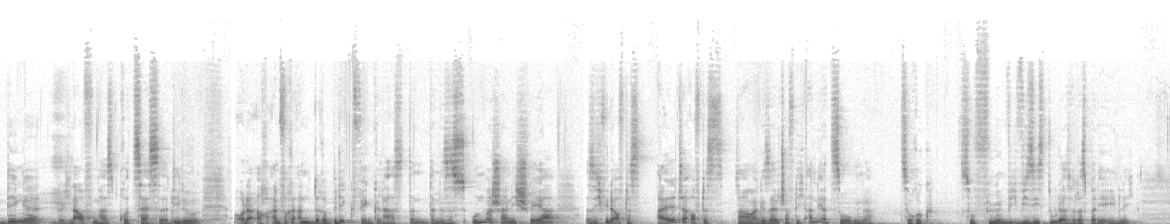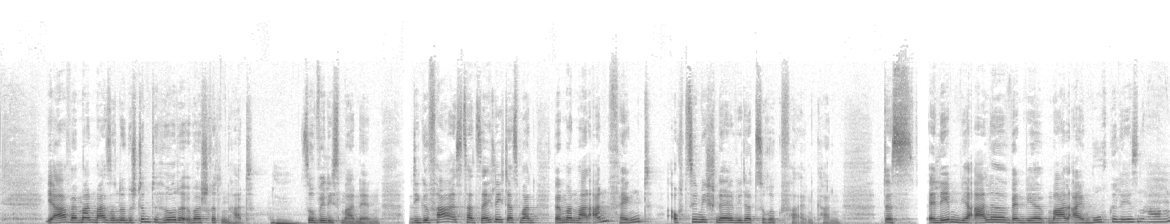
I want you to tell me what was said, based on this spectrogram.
Dinge durchlaufen hast, Prozesse, die mhm. du, oder auch einfach andere Blickwinkel hast, dann, dann ist es unwahrscheinlich schwer, sich wieder auf das Alte, auf das, sagen wir mal, gesellschaftlich Anerzogene zurückzuführen. Wie, wie siehst du das? Wird das bei dir ähnlich? Ja, wenn man mal so eine bestimmte Hürde überschritten hat. Mhm. So will ich es mal nennen. Die Gefahr ist tatsächlich, dass man, wenn man mal anfängt, auch ziemlich schnell wieder zurückfallen kann. Das erleben wir alle, wenn wir mal ein Buch gelesen haben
